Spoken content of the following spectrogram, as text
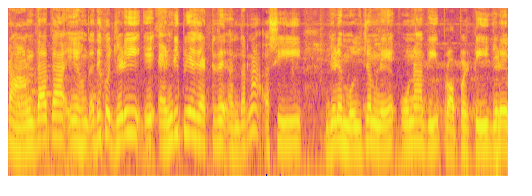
ਢਾਣ ਦਾ ਤਾਂ ਇਹ ਹੁੰਦਾ, ਦੇਖੋ, ਜਿਹੜੀ ਇਹ ਐਨਡੀਪੀਐਸ ਐਕਟ ਦੇ ਅੰਦਰ ਨਾ, ਅਸੀਂ ਜਿਹੜੇ ਮੁਲਜ਼ਮ ਨੇ, ਉਹਨਾਂ ਦੀ ਪ੍ਰਾਪਰਟੀ ਜਿਹੜੇ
